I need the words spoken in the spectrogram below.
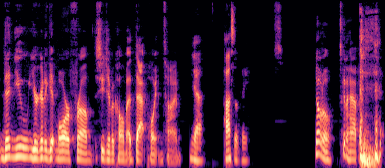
then you you're going to get more from CJ McCollum at that point in time. yeah, possibly. No, no, it's going to happen.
